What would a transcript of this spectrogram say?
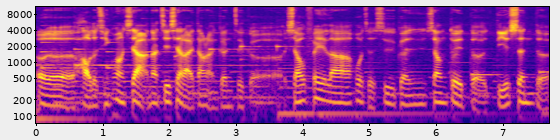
呃好的情况下，那接下来当然跟这个消费啦，或者是跟相对的跌升的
